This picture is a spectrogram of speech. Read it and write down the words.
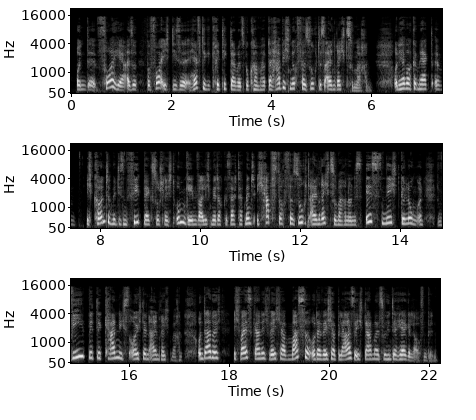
Und äh, vorher, also bevor ich diese heftige Kritik damals bekommen habe, da habe ich noch versucht, es allen recht zu machen. Und ich habe auch gemerkt, ähm, ich konnte mit diesem Feedback so schlecht umgehen, weil ich mir doch gesagt habe, Mensch, ich habe es doch versucht, allen recht zu machen und es ist nicht gelungen. Und wie bitte kann ich es euch denn allen recht machen? Und dadurch, ich weiß gar nicht, welcher Masse oder welcher Blase ich damals so hinterhergelaufen bin.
